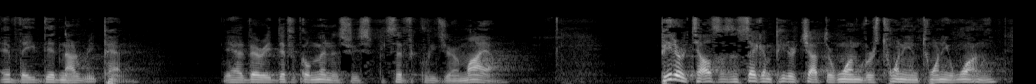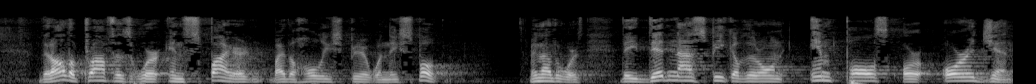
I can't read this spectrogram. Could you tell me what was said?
if they did not repent. They had very difficult ministries, specifically Jeremiah. Peter tells us in 2 Peter chapter 1 verse 20 and 21 that all the prophets were inspired by the Holy Spirit when they spoke. In other words, they did not speak of their own impulse or origin,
